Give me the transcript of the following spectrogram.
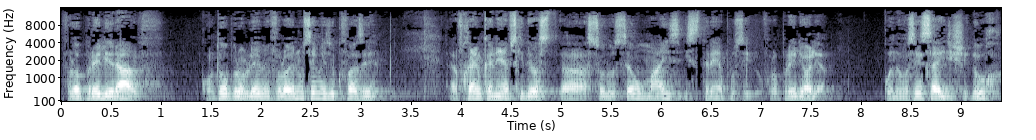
Falou para ele, Rav, contou o problema e falou, eu não sei mais o que fazer. Rav Chaim Kanievski deu a, a solução mais estranha possível. Falou para ele, olha, quando você sair de Shidur,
